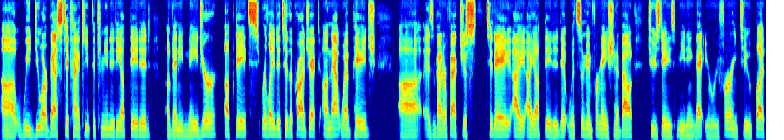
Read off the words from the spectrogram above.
Uh, we do our best to kind of keep the community updated of any major updates related to the project on that webpage. Uh, as a matter of fact, just today I, I updated it with some information about Tuesday's meeting that you're referring to. But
